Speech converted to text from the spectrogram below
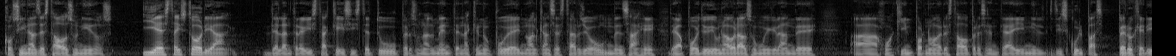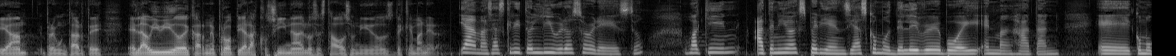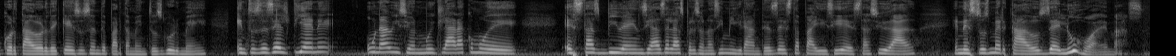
cocinas de Estados Unidos. Y esta historia de la entrevista que hiciste tú personalmente, en la que no pude y no alcancé a estar yo, un mensaje de apoyo y un abrazo muy grande a Joaquín por no haber estado presente ahí, mil disculpas, pero quería preguntarte, ¿él ha vivido de carne propia la cocina de los Estados Unidos? ¿De qué manera? Y además ha escrito libros sobre esto. Joaquín ha tenido experiencias como delivery boy en Manhattan, eh, como cortador de quesos en departamentos gourmet. Entonces él tiene una visión muy clara como de estas vivencias de las personas inmigrantes de este país y de esta ciudad en estos mercados de lujo además.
